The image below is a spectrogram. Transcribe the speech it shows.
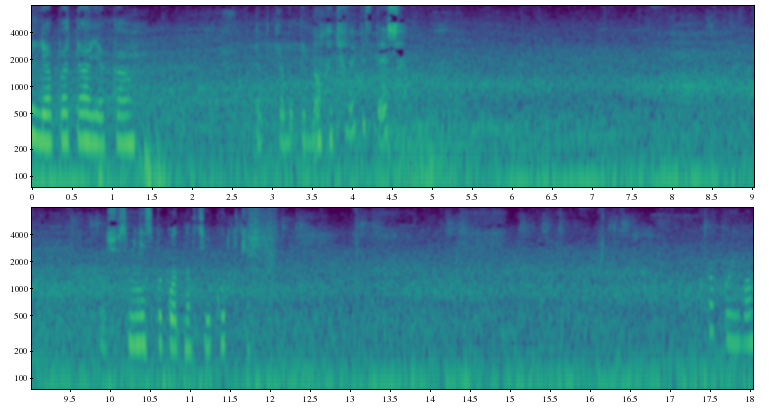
Ляпота яка. Так, треба під ноги дивитись теж. Щось мені спекотно в цій куртці. Кропива.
